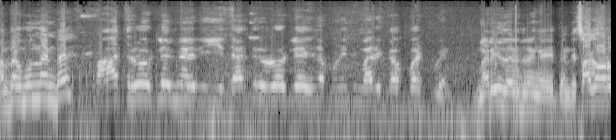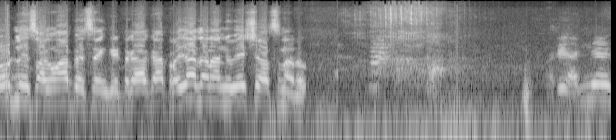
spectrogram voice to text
అంతకు ముందంటే? పాత రోడ్లే మేలు. ఈ దరిద్ర రోడ్లు వేసినప్పటి నుంచి మరీ గప్పు పట్టిపోయింది. మరీ దరిద్రంగా అయిపోయింది. సగం రోడ్లు సగం ఆపేస్తే ఇంక ఇట్ట కాక ప్రజాధనాన్ని వేస్ట్ చేస్తున్నారు. అన్యాయం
